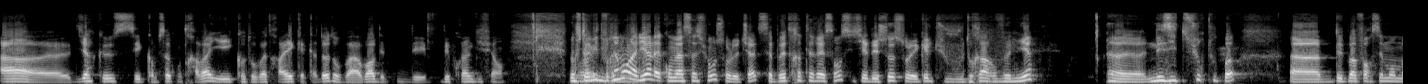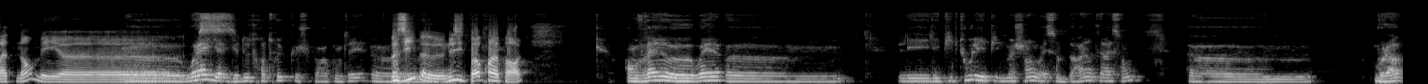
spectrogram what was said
à euh, dire que c'est comme ça qu'on travaille et quand on va travailler avec quelqu'un d'autre, on va avoir des, des, des problèmes différents. Donc, je t'invite vraiment à lire la conversation sur le chat. Ça peut être intéressant. S'il y a des choses sur lesquelles tu voudras revenir, euh, n'hésite surtout pas. Euh, Peut-être pas forcément maintenant, mais. Euh... ouais, il y, y, a deux, trois trucs que je peux raconter. Vas-y, bah, n'hésite pas, prends la parole. En vrai, ouais, les, les pip tools, les pip machin, ouais, ça me paraît intéressant. voilà.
